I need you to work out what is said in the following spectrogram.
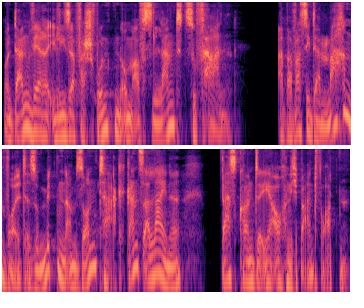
und dann wäre Elisa verschwunden, um aufs Land zu fahren. Aber was sie da machen wollte, so mitten am Sonntag, ganz alleine, das konnte er auch nicht beantworten.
